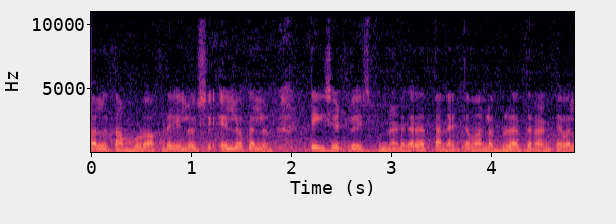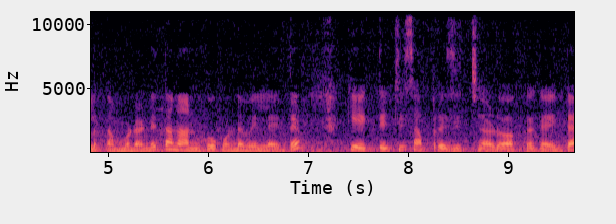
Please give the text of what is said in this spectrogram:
వాళ్ళ తమ్ముడు అక్కడ yellow yellow colour T shirt వేసుకున్నాడు కదా తనైతే వాళ్ళ బ్రదర్ అంటే వాళ్ళ తమ్ముడు అండి తను అనుకోకుండా వెళ్ళైతే కేక్ తెచ్చి సర్ప్రైజ్ ఇచ్చాడు అక్కకైతే.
